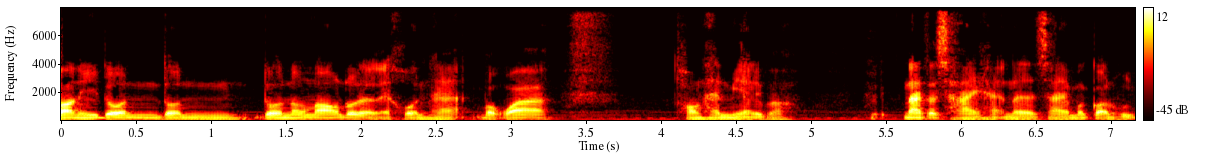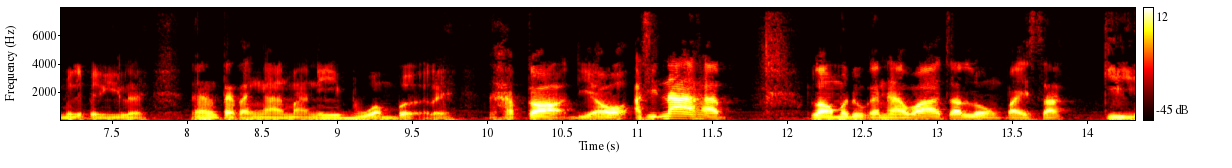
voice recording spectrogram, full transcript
ตอนนี้โดนโดนโดนน้องๆโดนหลายๆคนฮะ บอกว่าท้องแทนเมียหรือเปล่าน่าจะใช่ฮะน่าจะใช่เมื่อก่อนหุ่นไม่ได้เป็นอย่างนี้เลยตั้งแต่แต่งงานมานี่บวมเบอะเลยนะครับ ก็เดี๋ยวอาทิตย์หน้าครับ ลองมาดูกันฮะว่าจะลงไปสัก กี่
